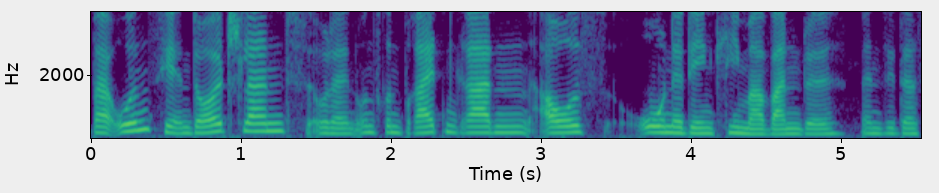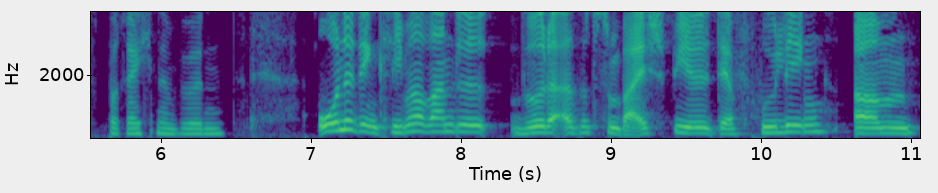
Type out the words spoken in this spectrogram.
bei uns hier in Deutschland oder in unseren Breitengraden aus ohne den Klimawandel, wenn Sie das berechnen würden? Ohne den Klimawandel würde also zum Beispiel der Frühling ähm,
